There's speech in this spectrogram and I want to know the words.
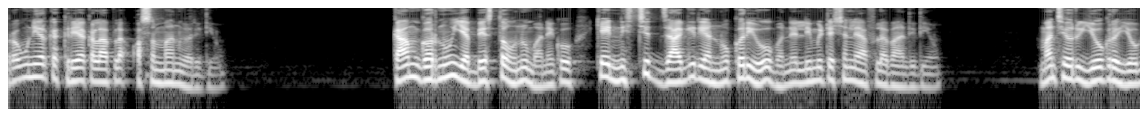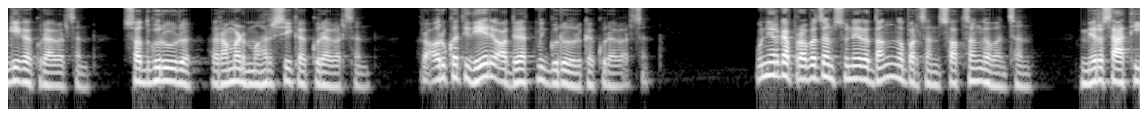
र उनीहरूका क्रियाकलापलाई असम्मान गरिदिउँ काम गर्नु या व्यस्त हुनु भनेको केही निश्चित जागिर या नोकरी हो भन्ने लिमिटेसनले आफूलाई बाँधिदिउँ मान्छेहरू योग र योगीका कुरा गर्छन् सद्गुरु र रमण महर्षिका कुरा गर्छन् र अरू कति धेरै आध्यात्मिक गुरुहरूका कुरा गर्छन्। उनीहरूका प्रवचन सुनेर दङ्ग पर्छन् सत्सङ्ग भन्छन्। मेरो साथी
